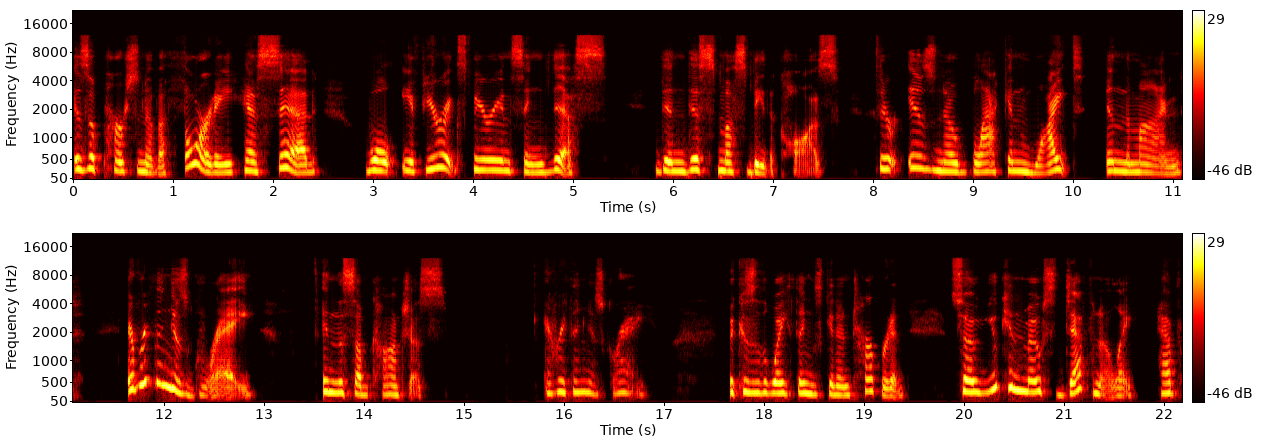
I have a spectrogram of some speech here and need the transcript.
is a person of authority has said, well, if you're experiencing this, then this must be the cause. There is no black and white in the mind. Everything is gray in the subconscious. Everything is gray because of the way things get interpreted. So you can most definitely have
